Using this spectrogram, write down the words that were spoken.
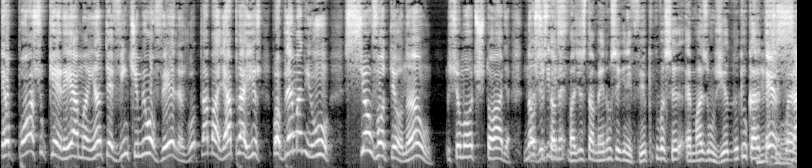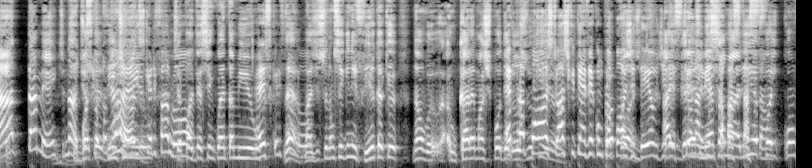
Eu posso querer amanhã ter 20 mil ovelhas, vou trabalhar para isso, problema nenhum. Se eu vou ter ou não, isso é uma outra história. Não mas, significa... isso também, mas isso também não significa que você é mais ungido do que o cara que tem Exatamente. Não, você pode ter 20 mil, é isso que ele falou. Você pode ter 50 mil. É isso que ele né? falou. Mas isso não significa que. Não, o cara é mais poderoso. É propósito, eu. acho que tem a ver com o propósito, propósito. de Deus, direcionamento, a igreja de Samaria foi, com,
